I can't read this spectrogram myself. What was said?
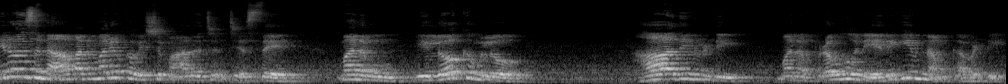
ఈ రోజున మనం మరి ఒక విషయం ఆలోచన చేస్తే మనము ఈ లోకములో ఆది నుండి మన ప్రభువుని ఎరిగి ఉన్నాం కాబట్టి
